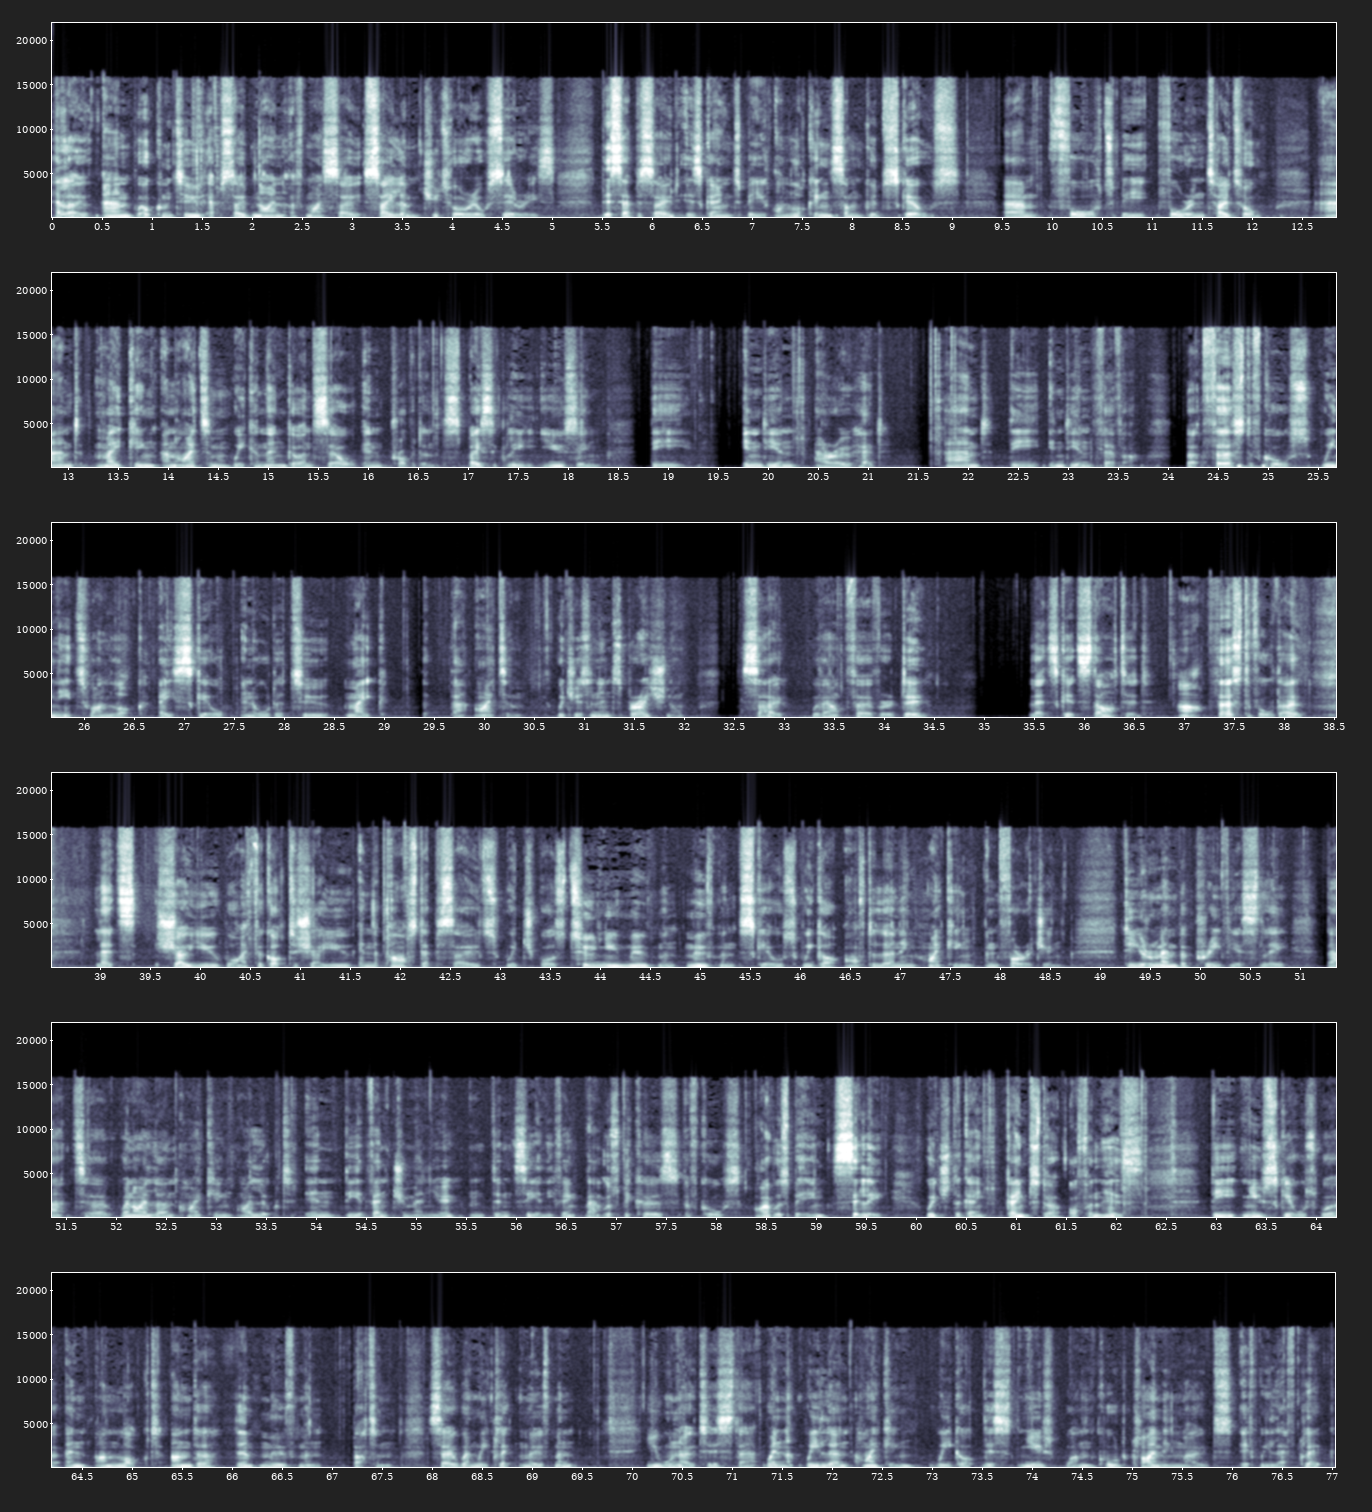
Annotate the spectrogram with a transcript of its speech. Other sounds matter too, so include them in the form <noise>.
Hello and welcome to episode 9 of my so Salem tutorial series. This episode is going to be unlocking some good skills, um, four to be four in total, and making an item we can then go and sell in Providence. Basically using the Indian arrowhead and the Indian feather. But first of course we need to unlock a skill in order to make that item, which is an inspirational. So, without further ado, let's get started. Ah, first of all though, let's show you what I forgot to show you in the past episodes, which was two new movement movement skills we got after learning hiking and foraging. Do you remember previously that uh, when I learnt hiking, I looked in the adventure menu and didn't see anything. That was because, of course, I was being silly, which the game gamester often is. The new skills were un unlocked under the movement button. So when we click movement, you will notice that when we learnt hiking, we got this new one called climbing modes. If we left click,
